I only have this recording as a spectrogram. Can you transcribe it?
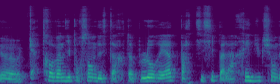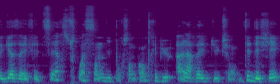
90% des startups lauréates participent à la réduction des gaz à effet de serre, 70% contribuent à la réduction des déchets,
